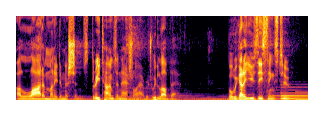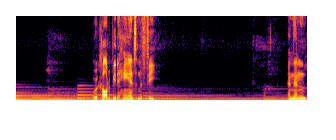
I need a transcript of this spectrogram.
a lot of money to missions, three times the national average. We love that. But we got to use these things too. We're called to be the hands and the feet. And then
